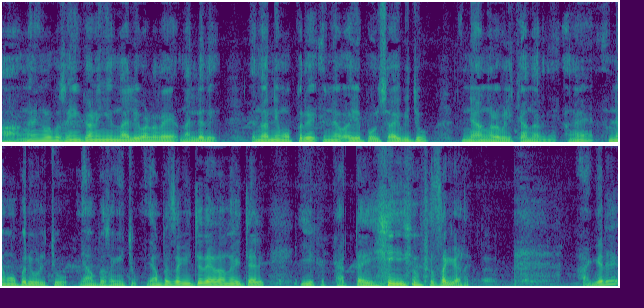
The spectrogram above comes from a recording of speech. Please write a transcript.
ആ അങ്ങനെ നിങ്ങൾ പ്രസംഗിക്കുകയാണെങ്കിൽ എന്നാൽ വളരെ നല്ലത്. എന്ന് പറഞ്ഞ് മൂപ്പര് എന്നെ അതിൽ പ്രോത്സാഹിപ്പിച്ചു. ഞാൻ നിങ്ങളെ വിളിക്കാമെന്ന് പറഞ്ഞു. അങ്ങനെ എന്നെ മൂപ്പര് വിളിച്ചു. ഞാൻ പ്രസംഗിച്ചു. ഞാൻ പ്രസംഗിച്ചത് ഏതാണെന്ന് വെച്ചാൽ ഈ കട്ട ഈ പ്രസംഗമാണ്. അങ്ങനെ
